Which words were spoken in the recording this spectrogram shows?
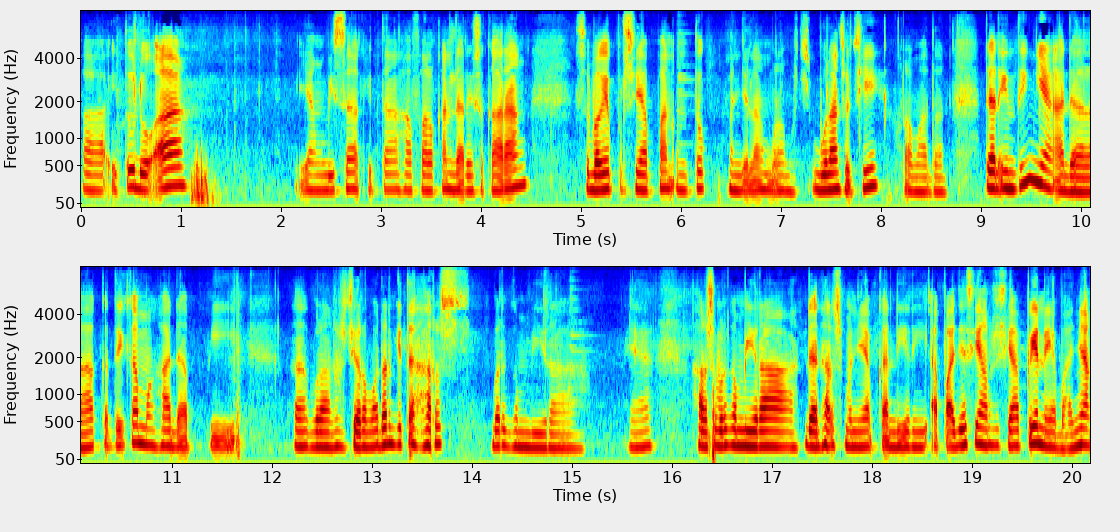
uh, itu doa yang bisa kita hafalkan dari sekarang sebagai persiapan untuk menjelang bulan, bulan suci Ramadan. Dan intinya adalah ketika menghadapi uh, bulan suci Ramadan kita harus bergembira ya. Harus bergembira dan harus menyiapkan diri. Apa aja sih yang harus disiapin? Ya banyak.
